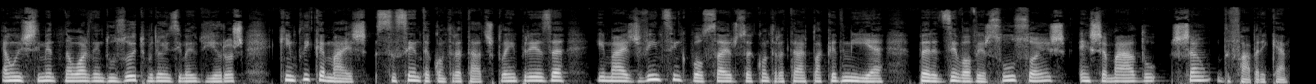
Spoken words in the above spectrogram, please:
É um investimento na ordem dos 8 milhões e meio de euros, que implica mais 60 contratados pela empresa e mais 25 bolseiros a contratar pela academia para desenvolver soluções em chamado chão de fábrica.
